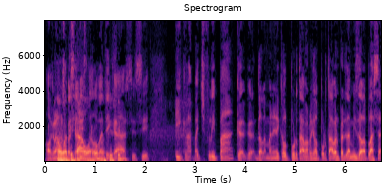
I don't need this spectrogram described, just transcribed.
el gran Vaticà especialista a del Roma, sí, Vaticà, sí, sí. I, clar, vaig flipar que, que, de la manera que el portaven, perquè el portaven per allà enmig de la plaça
